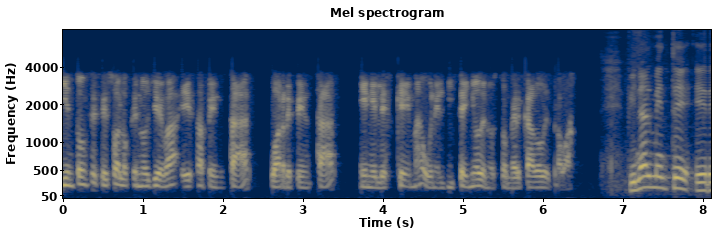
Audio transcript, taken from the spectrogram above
Y entonces eso a lo que nos lleva es a pensar o a repensar en el esquema o en el diseño de nuestro mercado de trabajo. Finalmente, eh,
